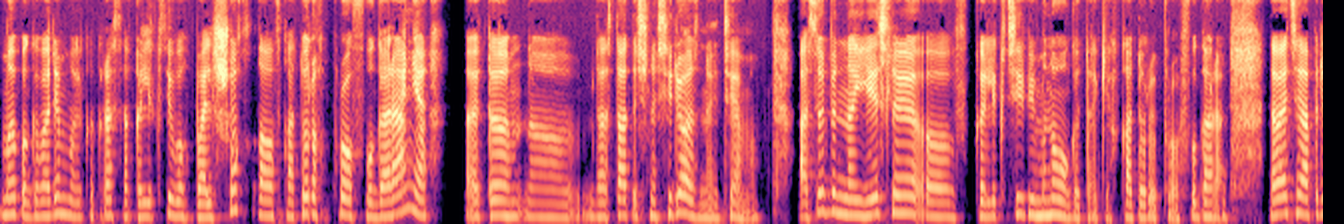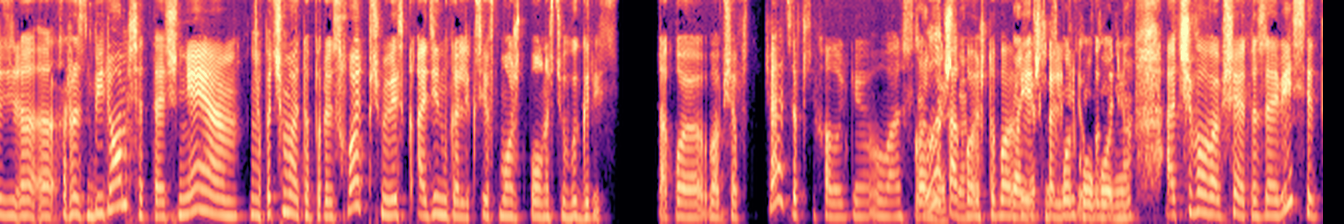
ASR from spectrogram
мы поговорим и как раз о коллективах больших, а, в которых профвыгорание это а, достаточно серьезная тема. Особенно если а, в коллективе много таких, которые профвыгорают. Давайте разберемся точнее, почему это происходит, почему весь один коллектив может полностью выгореть. Такое вообще встречается в психологии у вас? Конечно, Было такое, чтобы весь Конечно, коллектив сколько угодно. От чего вообще это зависит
